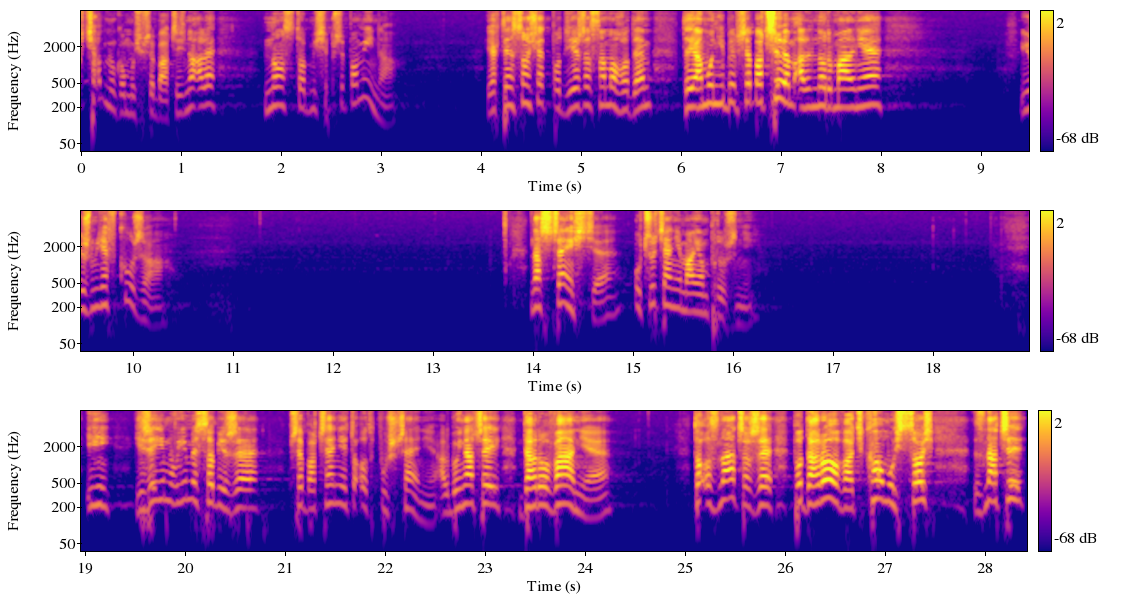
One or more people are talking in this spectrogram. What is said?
chciałbym komuś przebaczyć, no ale non-stop mi się przypomina. Jak ten sąsiad podjeżdża samochodem, to ja mu niby przebaczyłem, ale normalnie już mnie wkurza. Na szczęście uczucia nie mają próżni. I jeżeli mówimy sobie, że przebaczenie to odpuszczenie, albo inaczej darowanie, to oznacza, że podarować komuś coś znaczy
